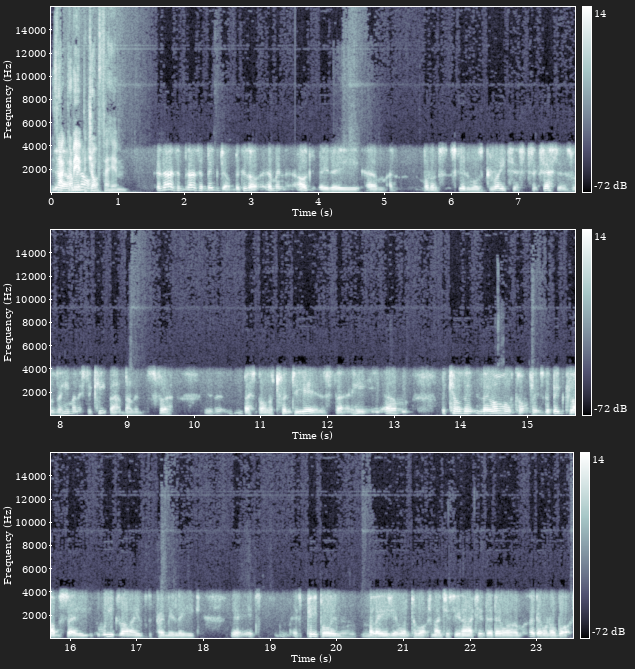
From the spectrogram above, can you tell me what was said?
Is yeah, that going to be a job for him? That's a, that's a big job because I mean, arguably the um, one of Scudamores' greatest successes was that he managed to keep that balance for the best part of twenty years. That he um, because there are conflicts. The big clubs say we drive the Premier League. It's it's people in Malaysia want to watch Manchester United. They don't want to. They don't want to watch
